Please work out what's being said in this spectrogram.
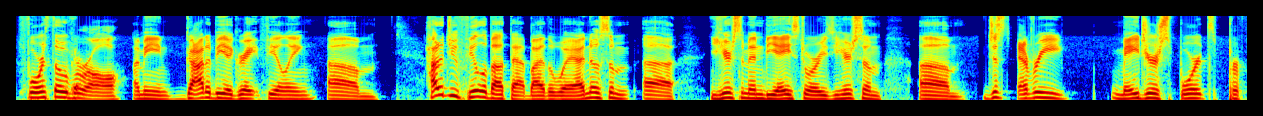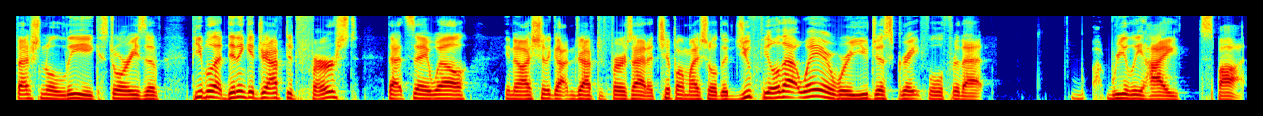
fourth overall. I mean, got to be a great feeling. Um, how did you feel about that? By the way, I know some. Uh, you hear some NBA stories. You hear some. Um, just every major sports professional league stories of people that didn't get drafted first that say, well, you know, I should have gotten drafted first. I had a chip on my shoulder. Did you feel that way, or were you just grateful for that really high spot?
